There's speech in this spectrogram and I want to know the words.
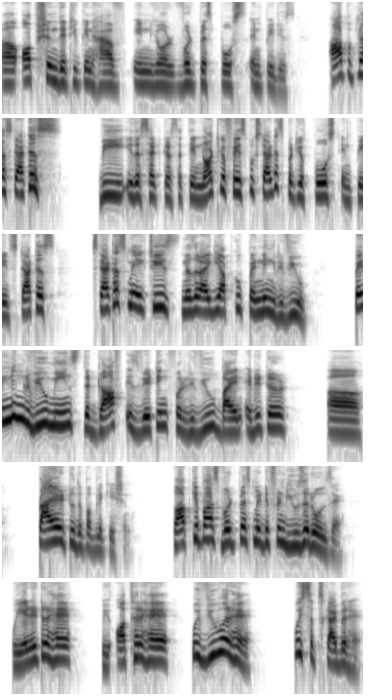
option that you can have in your WordPress post and pages आप अपना स्टेटस भी इधर सेट कर सकते हैं। Not your Facebook status but your post and page status status में एक चीज़ नज़र आएगी आपको pending review pending review means the draft is waiting for review by an editor prior to the publication तो आपके पास वर्डप्रेस में डिफरेंट यूज़र रोल्स हैं कोई एडिटर है, कोई ऑथर है, कोई व्यूअर है, कोई सब्सक्राइबर है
